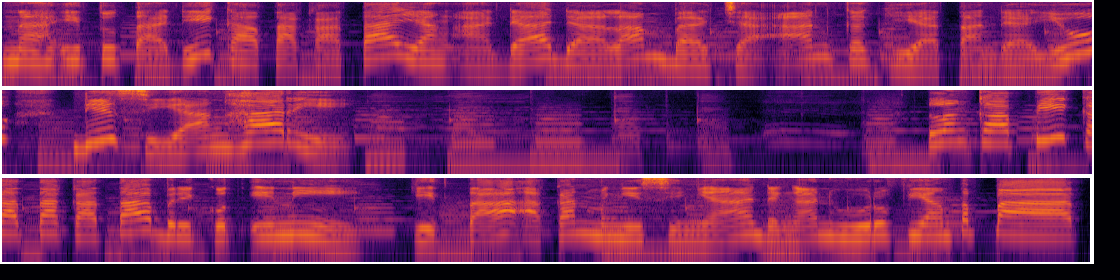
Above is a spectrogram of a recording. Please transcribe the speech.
Nah, itu tadi kata-kata yang ada dalam bacaan kegiatan Dayu di siang hari. Lengkapi kata-kata berikut ini. Kita akan mengisinya dengan huruf yang tepat.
